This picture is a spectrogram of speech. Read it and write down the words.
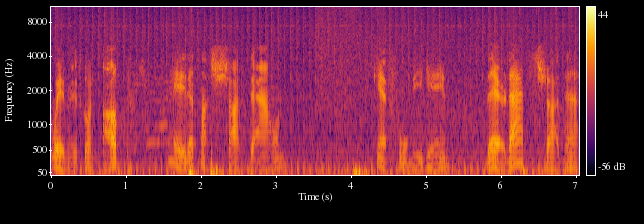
Wait a minute, it's going up? Hey, that's not shot down. Can't fool me, game. There, that's shot down.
